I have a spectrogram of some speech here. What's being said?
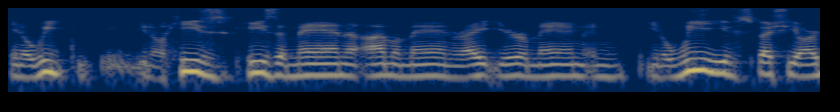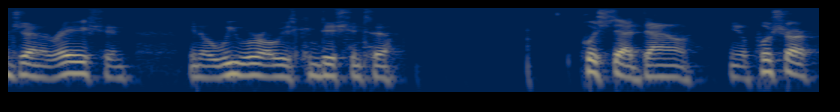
you know we you know he's he's a man. I'm a man right? You're a man. And you know we've especially our generation you know we were always conditioned to push that down you know push our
